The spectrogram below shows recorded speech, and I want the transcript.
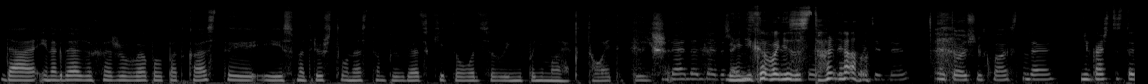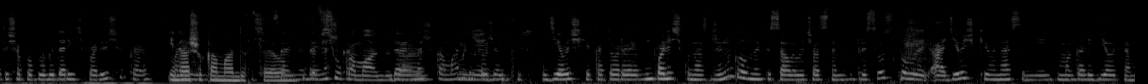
Да, иногда я захожу в Apple подкасты и смотрю, что у нас там появляются какие-то отзывы, и не понимаю, кто это пишет. Да, да, да. Я никого не заставляла. Это очень классно. Да. Мне кажется, стоит еще поблагодарить Полюсика. И нашу команду в целом. Да, нашу всю ко- команду, да, да. и нашу команду Мы не тоже. Девочки, которые... Ну, Полюсик у нас джингл написала, вот сейчас с нами присутствовала, а девочки у нас, они помогали делать нам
